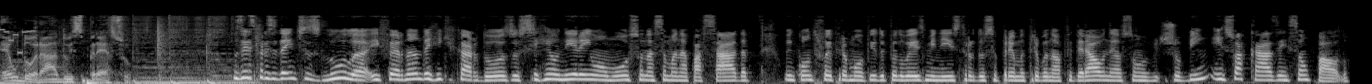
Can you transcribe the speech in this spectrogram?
Eldorado Expresso. Os ex-presidentes Lula e Fernando Henrique Cardoso se reuniram em um almoço na semana passada. O encontro foi promovido pelo ex-ministro do Supremo Tribunal Federal, Nelson Jobim, em sua casa em São Paulo.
